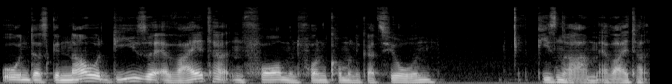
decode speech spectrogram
Und dass genau diese erweiterten Formen von Kommunikation diesen Rahmen erweitern.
